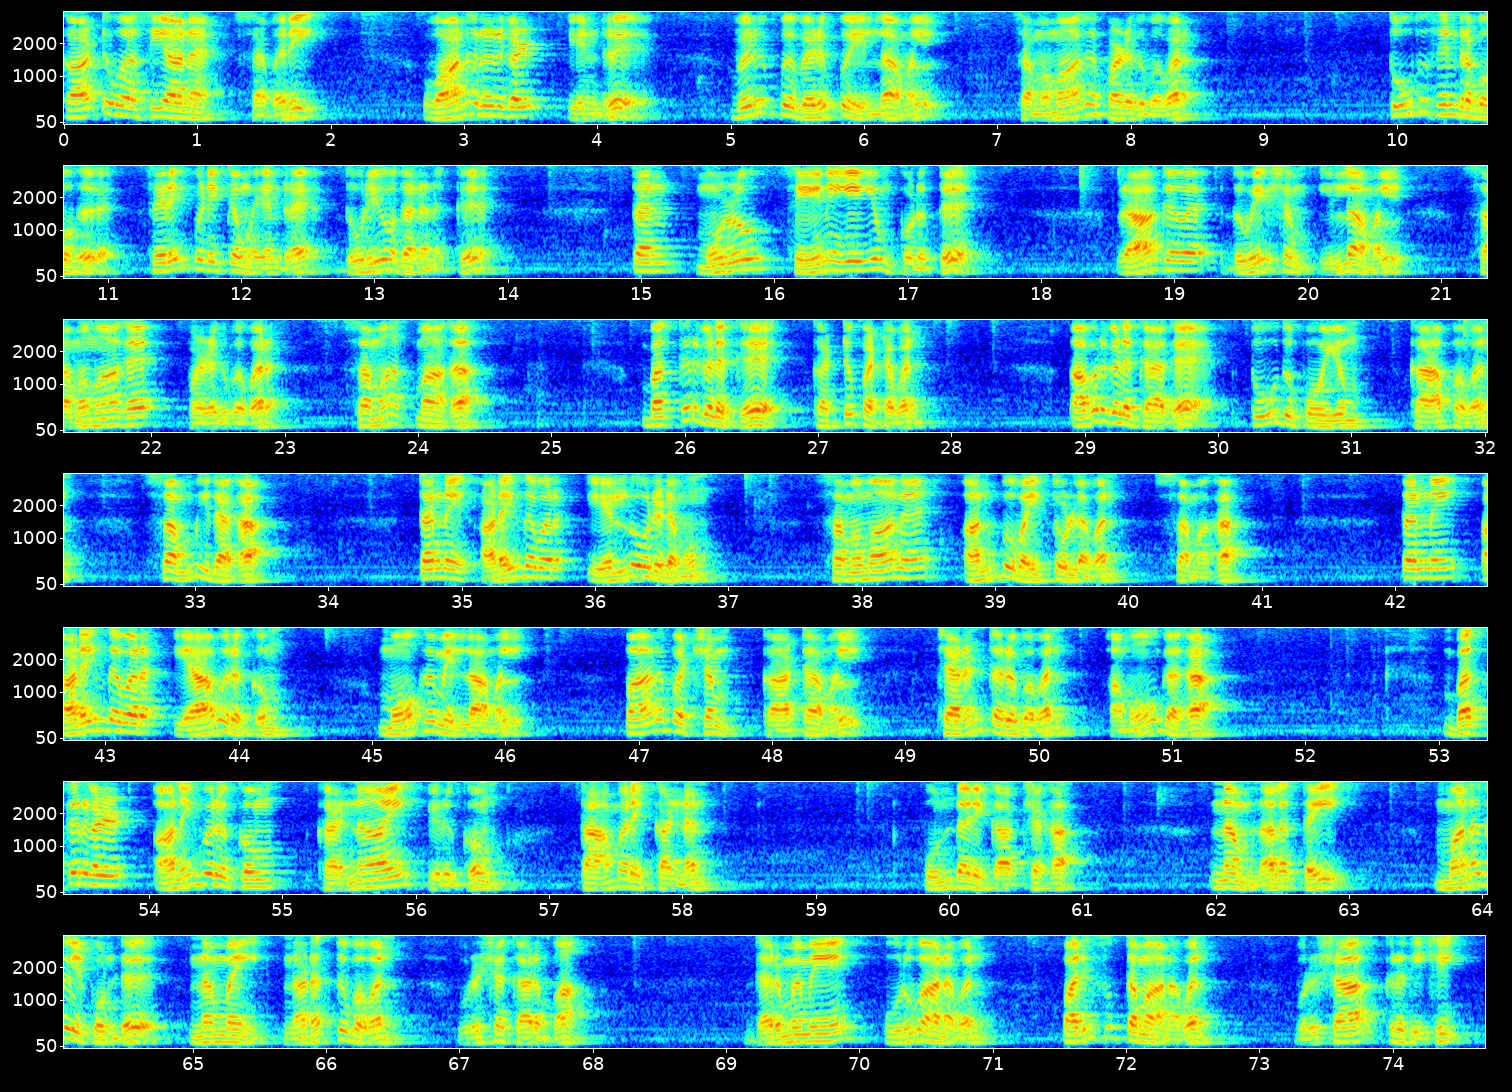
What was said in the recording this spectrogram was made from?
காட்டுவாசியான சபரி வானரர்கள் என்று விருப்பு வெறுப்பு இல்லாமல் சமமாக பழகுபவர். தூது சென்றபோது சிறைப்பிடிக்க முயன்ற துரியோதனனுக்கு தன் முழு சேனையையும் கொடுத்து ராகவ துவேஷம் இல்லாமல் சமமாக பழகுபவர் சமாத்மாக. பக்தர்களுக்கு கட்டுப்பட்டவன். அவர்களுக்காக தூது போயும் காப்பவன் சம்மிதகா. தன்னை அடைந்தவர் எல்லோரிடமும் சமமான அன்பு வைத்துள்ளவன் சமகா. தன்னை அடைந்தவர் யாவருக்கும் மோகமில்லாமல் பாரபட்சம் காட்டாமல் சரண் தருபவன் அமோககா. பக்தர்கள் அனைவருக்கும் கண்ணாய் இருக்கும் தாமரை கண்ணன் புண்டரிகாட்சகா நம் நலத்தை மனதில் கொண்டு நம்மை நடத்துபவன் விஷகர்மா தர்மமே உருவானவன் பரிசுத்தமானவன் விஷாகிருதிகி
